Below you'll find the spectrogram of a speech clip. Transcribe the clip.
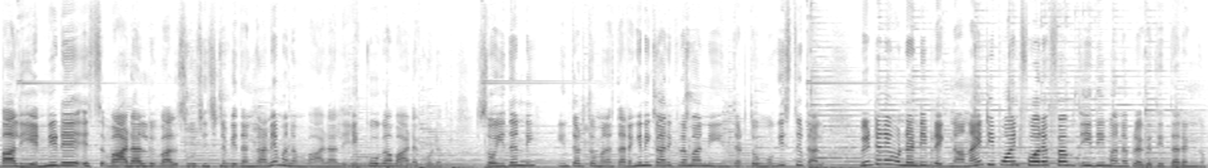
వాళ్ళు ఎన్ని డేస్ వాడాలి వాళ్ళు సూచించిన విధంగానే మనం వాడాలి. ఎక్కువగా వాడకూడదు. సో ఇదండి. ఇంతటితో మన తరంగిణి కార్యక్రమాన్ని ఇంతటితో ముగిస్తూ చాలు. వింటూనే ఉండండి Pragna. Ninety point four FM. ఇది మన ప్రగతి తరంగం.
